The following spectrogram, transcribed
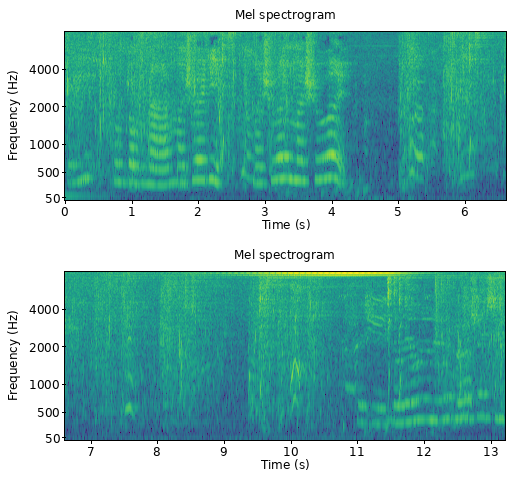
เฮ้ยคนจมน้ำมาช่วยดิ มาช่วย มาช่วย ช่วยชีวิตเร็วเร็วเร็วเร็วช่วยชีวิต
